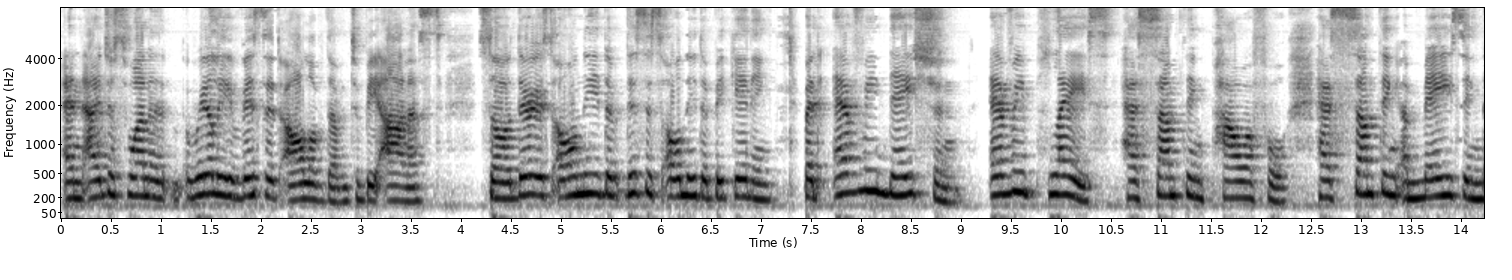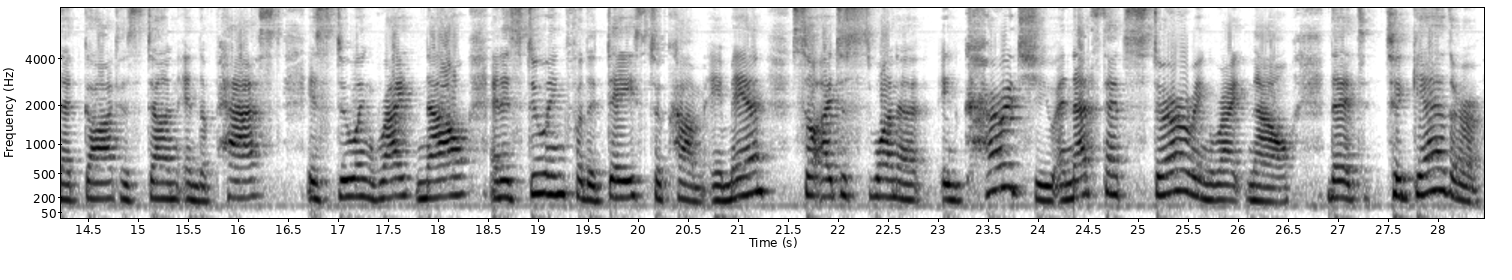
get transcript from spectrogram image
and I just want to really visit all of them, to be honest. So there is only the, this is only the beginning, but every nation Every place has something powerful, has something amazing that God has done in the past is doing right now and is doing for the days to come. Amen. So I just want to encourage you, and that's that stirring right now that together,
